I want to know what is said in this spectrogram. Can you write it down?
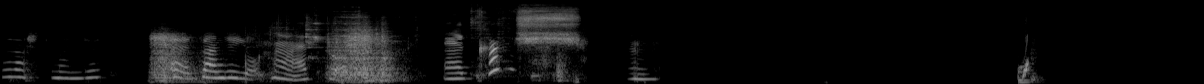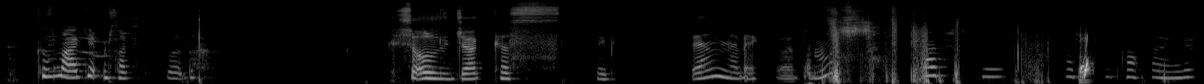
Uğraştır bence. Evet bence iyi oldu. Evet böyle. Ee, kaş. Hmm. Kız mı erkek mi saç tipi bu arada? Kış olacak kız. Bebekten ne bekliyordunuz? Saç tipi. Kaş tipi kahverengi.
